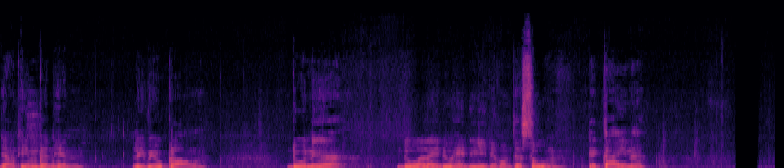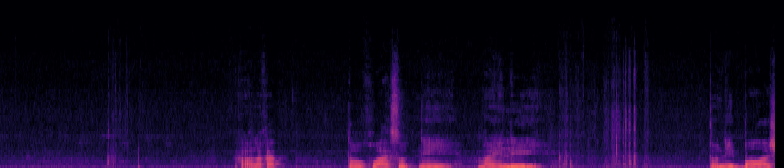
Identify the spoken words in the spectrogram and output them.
อย่างที่เพื่อนเห็นรีวิวกลอง ดูเนื้อ ดูอะไรดูให้ดี เดี๋ยวผมจะซูมใกล้ ๆ นะ เอาละครับ ตัวขวาสุดนี่ไมลี่ ตัวนี้บอช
